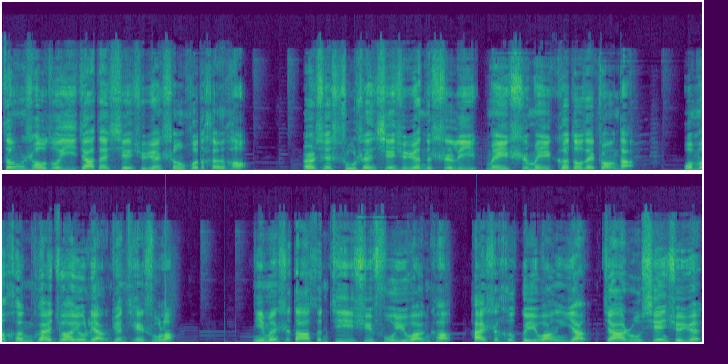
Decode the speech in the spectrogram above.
曾守作一家在仙学院生活的很好，而且蜀山仙学院的势力每时每刻都在壮大。我们很快就要有两卷天书了。你们是打算继续负隅顽抗，还是和鬼王一样加入仙学院，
